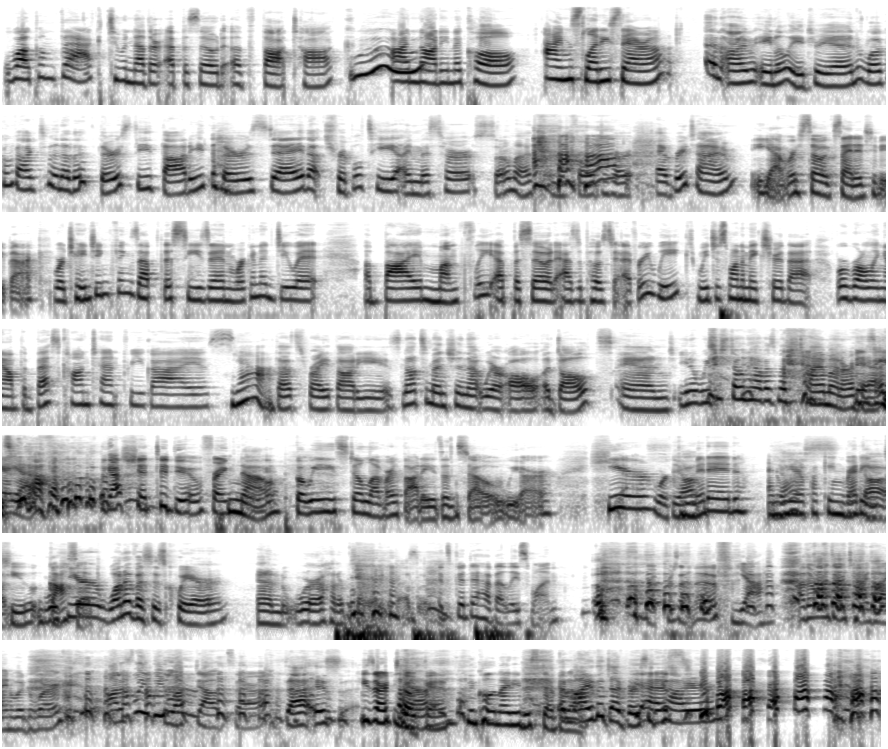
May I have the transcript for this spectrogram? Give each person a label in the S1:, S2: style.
S1: Welcome back to another episode of Thought Talk. I'm Naughty Nicole.
S2: I'm Slutty Sarah.
S3: And I'm Anal Adrian. Welcome back to another Thirsty Thoughty Thursday. That triple T, I miss her so much. I look forward to her every time.
S2: Yeah, we're so excited to be back.
S1: We're changing things up this season. We're going to do it a bi monthly episode as opposed to every week. We just want to make sure that we're rolling out the best content for you guys.
S2: Yeah.
S3: That's right, Thoughties. Not to mention that we're all adults and, you know, we just don't have as much time on our hands.
S2: yeah.
S1: we got shit to do, frankly.
S2: No, but we still love our thoughties, and so we are here. We're
S3: Yep.
S2: committed, and we are fucking ready
S3: God.
S2: to
S3: We're
S2: gossip.
S3: here. One of us is queer, and we're 100% ready to gossip.
S1: It's good to have at least one representative.
S2: Yeah. Otherwise, our tagline wouldn't work.
S1: Honestly, we lucked out, Sarah.
S3: That is.
S1: He's our token.
S2: Nicole and I need to step
S3: Am
S2: it up.
S3: Am I the diversity
S1: Yes,
S3: hire?
S1: you are.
